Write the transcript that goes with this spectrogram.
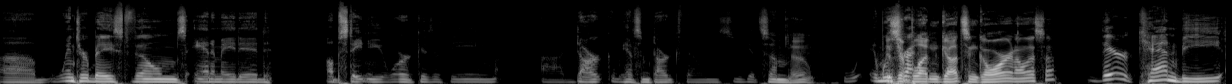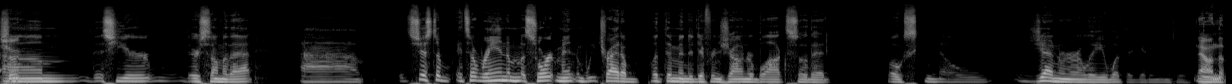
uh, winter based films, animated, upstate New York is a theme, uh, dark. We have some dark films. You get some. Ooh. we Is there blood and guts and gore and all that stuff? There can be. Sure. Um, this year there's some of that. Uh, it's just a it's a random assortment, and we try to put them into different genre blocks so that folks know generally what they're getting into. Now, in the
